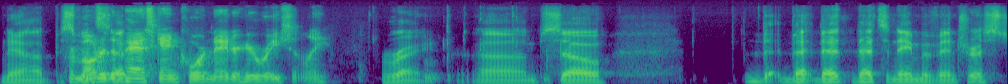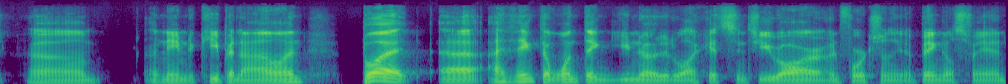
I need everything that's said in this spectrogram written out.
now. Promoted sev- pass game coordinator here recently. Right. Um, so th- that that that's a name of interest, um, a name to keep an eye on. But uh, I think the one thing you noted, like it, since you are unfortunately a Bengals fan,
